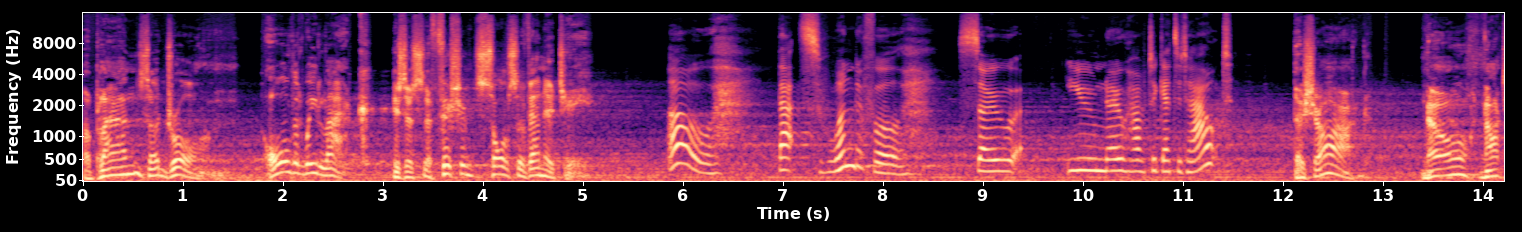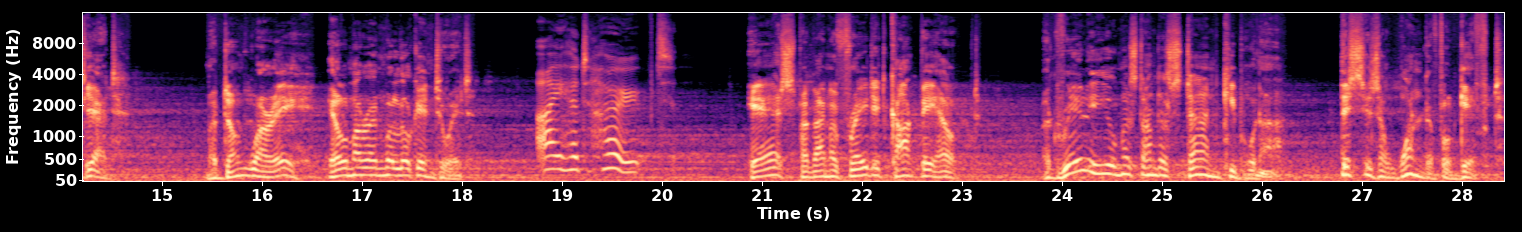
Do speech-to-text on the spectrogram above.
The plans are drawn. All that we lack is a sufficient source of energy. Oh, that's wonderful. So, you know how to get it out? The shard? No, not yet. But don't worry, Ilmarin will look into it. I had hoped... Yes, but I'm afraid it can't be helped. But really you must understand, Kipuna. This is a wonderful gift.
